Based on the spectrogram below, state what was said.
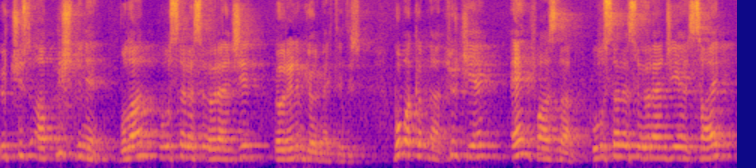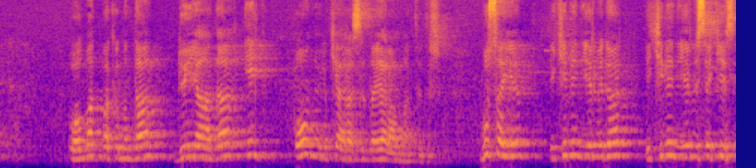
360 bini bulan uluslararası öğrenci öğrenim görmektedir. Bu bakımdan Türkiye en fazla uluslararası öğrenciye sahip olmak bakımından dünyada ilk 10 ülke arasında yer almaktadır. Bu sayı 2024-2028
